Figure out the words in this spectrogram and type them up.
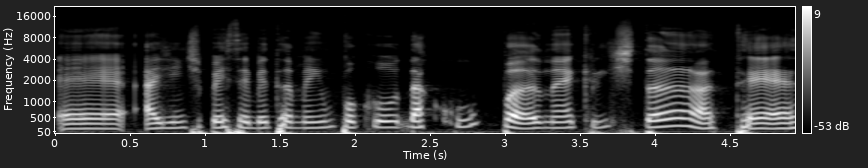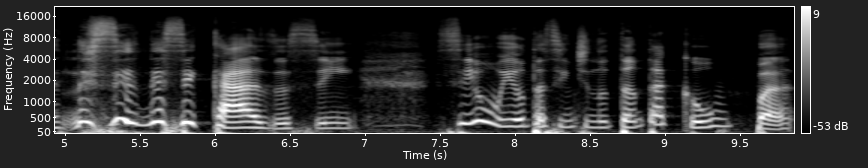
é, a gente perceber também um pouco da culpa, né, cristã até, nesse, nesse caso, assim. Se o Will tá sentindo tanta culpa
